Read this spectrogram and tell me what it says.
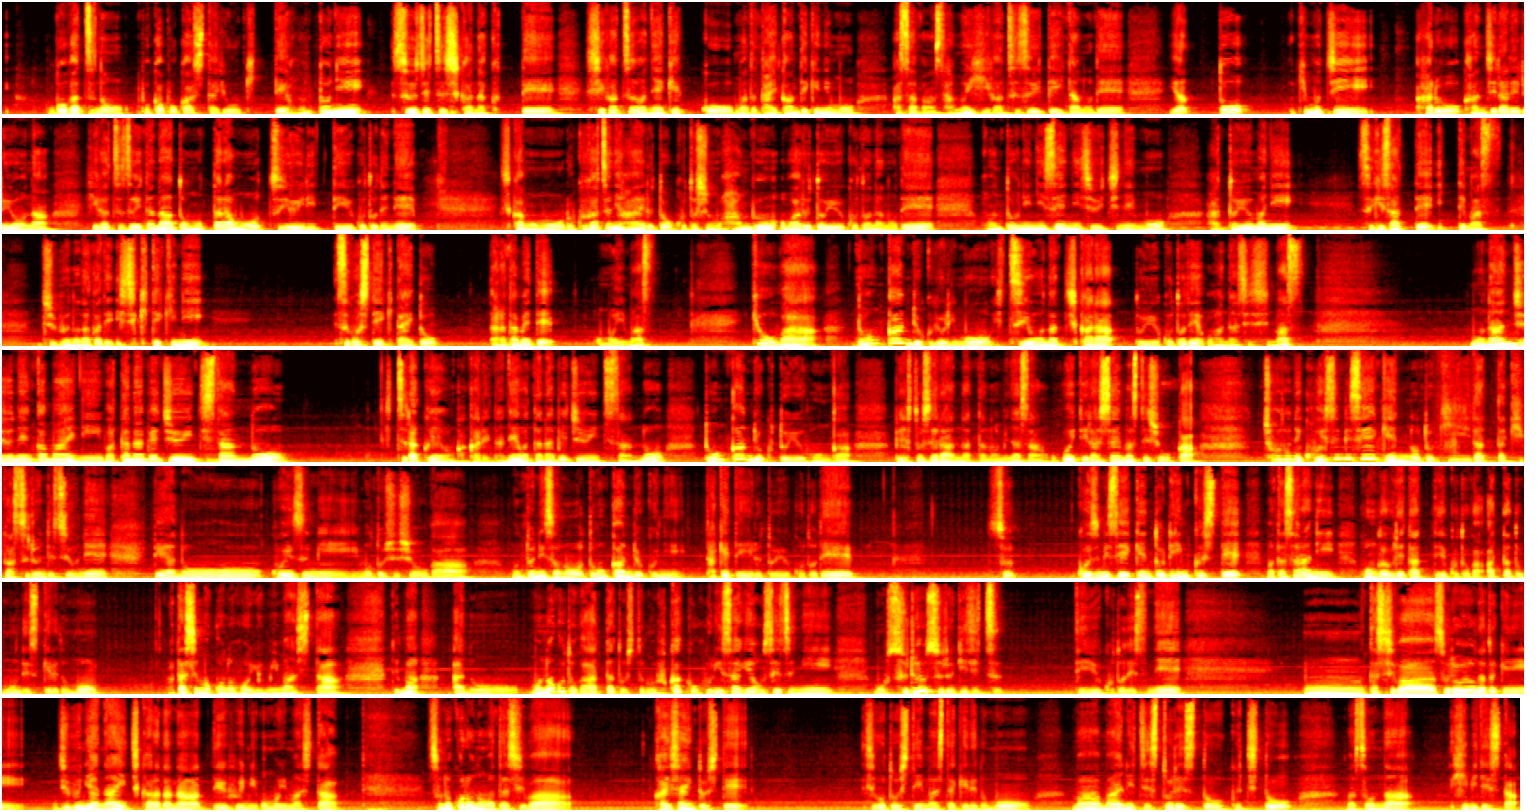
5月のポカポカした陽気って本当に数日しかなくて4月はね結構まだ体感的にも朝晩寒い日が続いていたのでやっと気持ちいい春を感じられるような日が続いたなと思ったらもう梅雨入りっていうことでね。しかももう6月に入ると今年も半分終わるということなので本当に2021年もあっという間に過ぎ去っていってます。自分の中で意識的に過ごしていきたいと改めて思います。今日は鈍感力よりも必要な力ということでお話しします。もう何十年か前に渡辺淳一さんの失楽園を書かれたね渡辺淳一さんの「鈍感力」という本がベストセラーになったのを皆さん覚えていらっしゃいますでしょうか。ちょうどね小泉政権の時だった気がするんですよね。であの小泉元首相が本当にその鈍感力に長けているということで小泉政権とリンクしてまたさらに本が売れたっていうことがあったと思うんですけれども私もこの本読みましたでまああの物事があったとしても深く掘り下げをせずにもうスルーする技術っていうことですね。うん私はそれを読んだ時に自分にはない力だなっていうふうに思いました。その頃の私は会社員として仕事をしていましたけれどもまあ毎日ストレスと愚痴と、まあ、そんな日々でした。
